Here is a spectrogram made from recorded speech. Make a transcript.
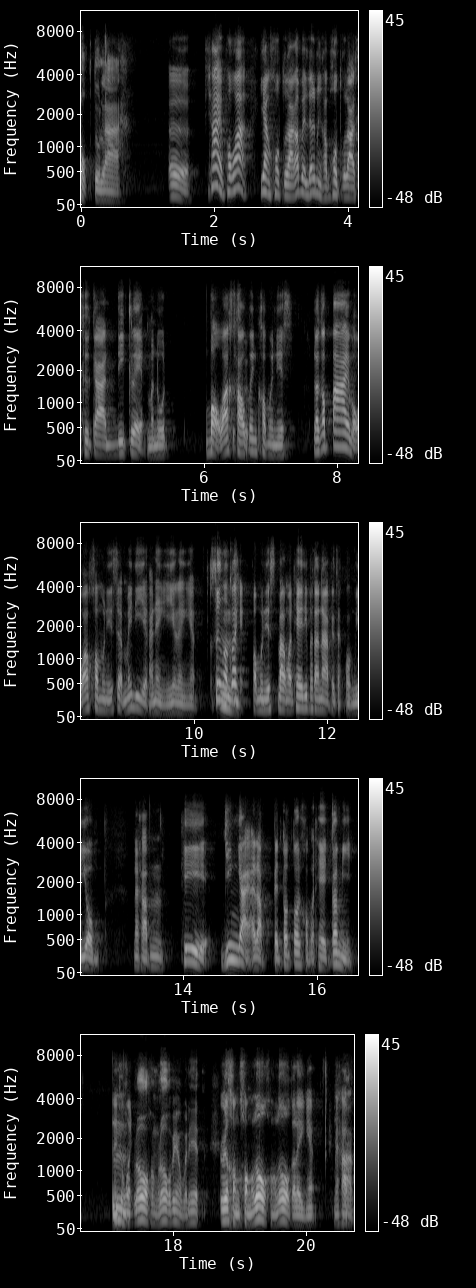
หกตุลา เออ ใช่ เพราะว่าอย่าง6ตุลาก็เป็นเรื่องหนึ่งครับ6ตุลาคือการดีเกรดมนุษย์ บอกว่าเขาเป็นคอมมิวนิสต์ แล้วก็ป้ายบอกว่าคอมมิวนิสต์ไม่ดีอย่างนั้นอย่างนี้อะไรเงี้ยซึ่งเราก็เห็นคอมมิวนิสต์บางประเทศที่พัฒนาเป็นสังคมนิยมนะครับอืมที่ยิ่งใหญ่ระดับเป็นต้นๆของประเทศก็มีในทุกอืมวันโลกของโลกไม่ใช่ของประเทศเรื่องของของโลกของโลกอะไรเงี้ยนะครับครับ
